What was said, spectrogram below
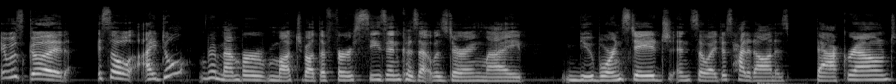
It was good. So I don't remember much about the first season because that was during my newborn stage, and so I just had it on as background.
